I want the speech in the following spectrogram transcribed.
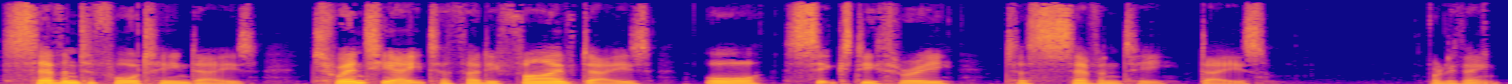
7 to 14 days, 28 to 35 days, or 63 to 70 days? What do you think?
